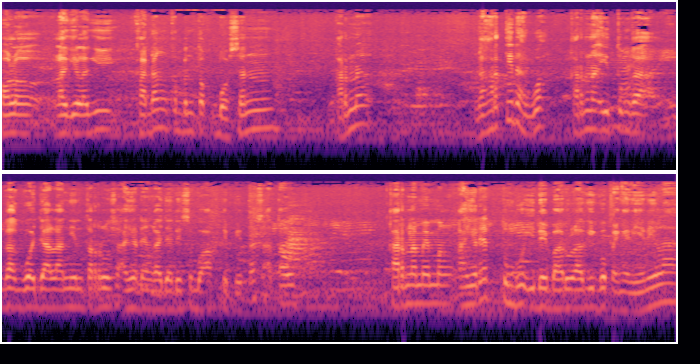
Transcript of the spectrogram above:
kalau lagi-lagi kadang kebentok bosen karena nggak ngerti dah gue karena itu nggak nggak gue jalanin terus akhirnya nggak jadi sebuah aktivitas atau karena memang akhirnya tumbuh ide baru lagi gue pengen inilah.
